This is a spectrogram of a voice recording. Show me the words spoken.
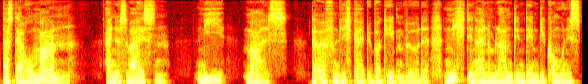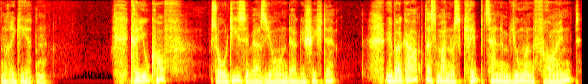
dass der Roman eines Weißen niemals der Öffentlichkeit übergeben würde, nicht in einem Land, in dem die Kommunisten regierten. Kryukow, so diese Version der Geschichte, übergab das Manuskript seinem jungen Freund,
